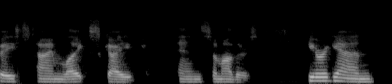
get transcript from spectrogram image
FaceTime, like Skype, and some others. Here again,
